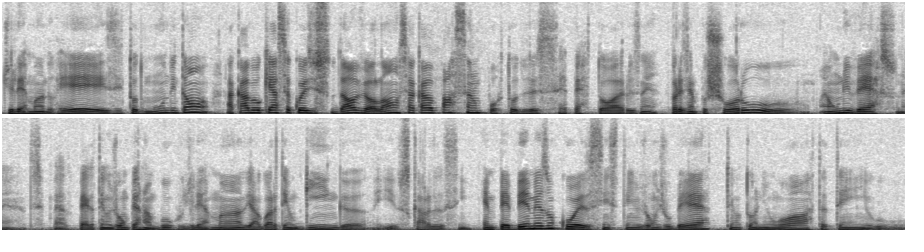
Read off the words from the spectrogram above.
Dilermando Reis e todo mundo, então acaba que essa coisa de estudar o violão, você acaba passando por todos esses repertórios, né? Por exemplo, o choro é um universo, né? Você pega, pega- tem o João Pernambuco, o Dilermando e agora tem o Ginga e os caras assim. MPB é a mesma coisa, assim, você tem o João Gilberto, tem o Toninho Horta, tem o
